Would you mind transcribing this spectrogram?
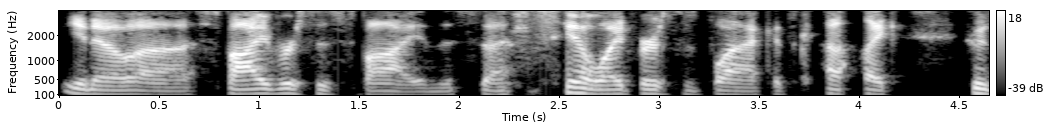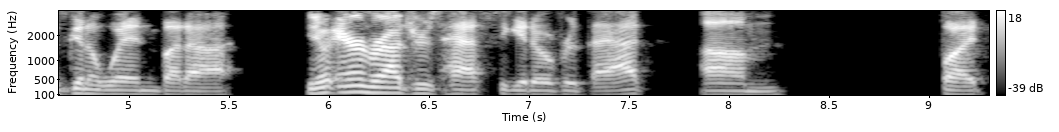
you know, uh, spy versus spy in this sense, you know, white versus black. It's kind of like who's going to win. But, uh, you know, Aaron Rodgers has to get over that. Um, but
